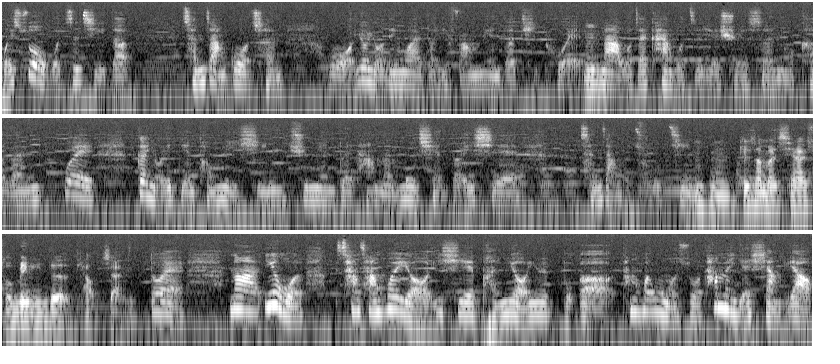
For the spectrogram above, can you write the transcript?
回溯我自己的成长过程。我又有另外的一方面的体会，嗯，那我在看我自己的学生，我可能会更有一点同理心去面对他们目前的一些成长的处境，嗯哼，就是他们现在所面临的挑战。对，那因为我常常会有一些朋友，因为不呃，他们会问我说，他们也想要。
